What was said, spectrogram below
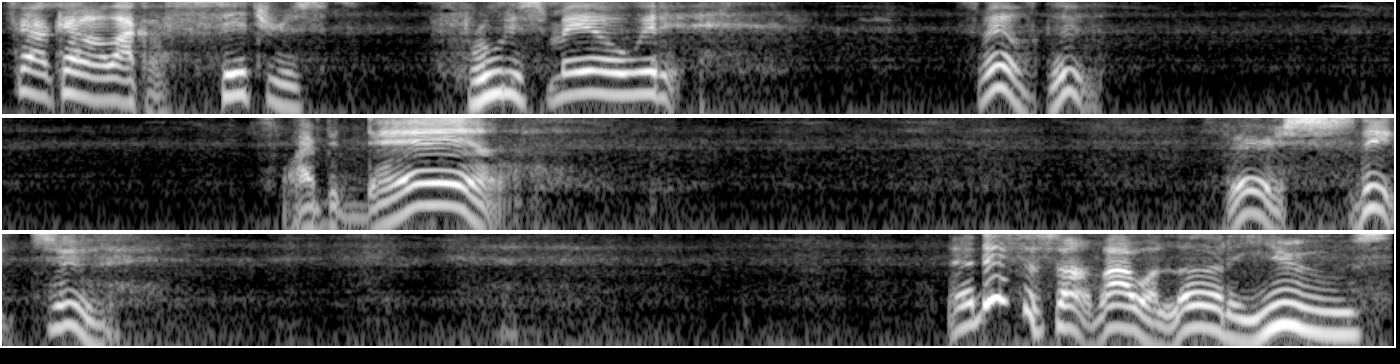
It's got kind of like a citrus, fruity smell with it. Smells good. Swipe it down. Very slick too. Now this is something I would love to use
